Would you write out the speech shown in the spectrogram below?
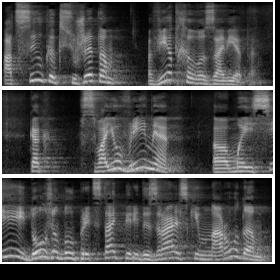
отсылка к сюжетам Ветхого Завета, как в свое время Э, Моисей должен был предстать перед израильским народом,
